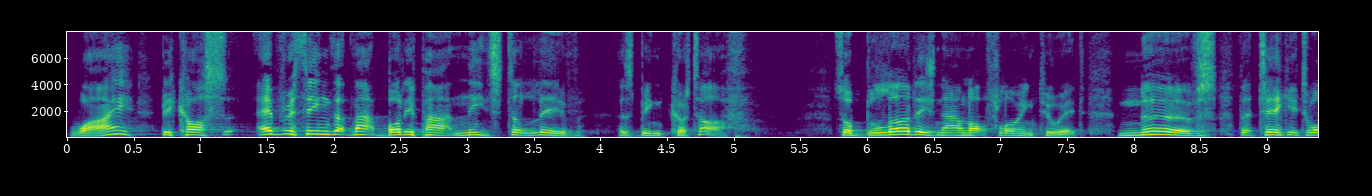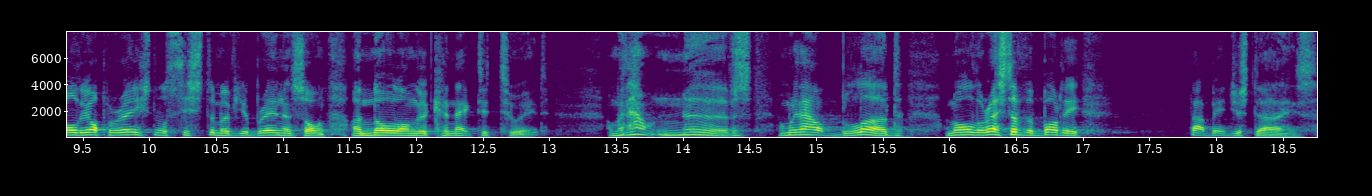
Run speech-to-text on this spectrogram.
Why? Because everything that that body part needs to live has been cut off. So blood is now not flowing to it. Nerves that take it to all the operational system of your brain and so on are no longer connected to it. And without nerves and without blood and all the rest of the body, that bit just dies.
